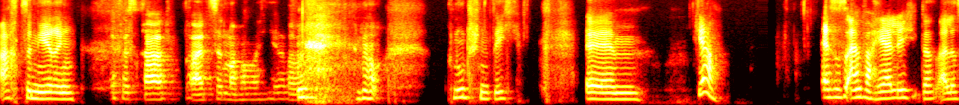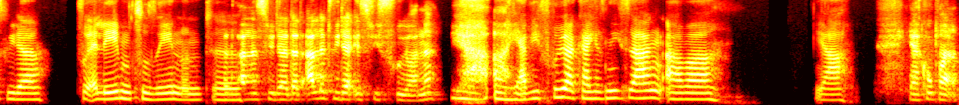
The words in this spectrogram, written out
18-Jährigen, FSK 13 machen wir hier. Genau, knutschen sich. Ähm, ja, es ist einfach herrlich, das alles wieder zu erleben, zu sehen und äh, Das alles wieder, das alles wieder ist wie früher, ne? ja, ah, ja, wie früher kann ich jetzt nicht sagen, aber ja, Ja, guck mal.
